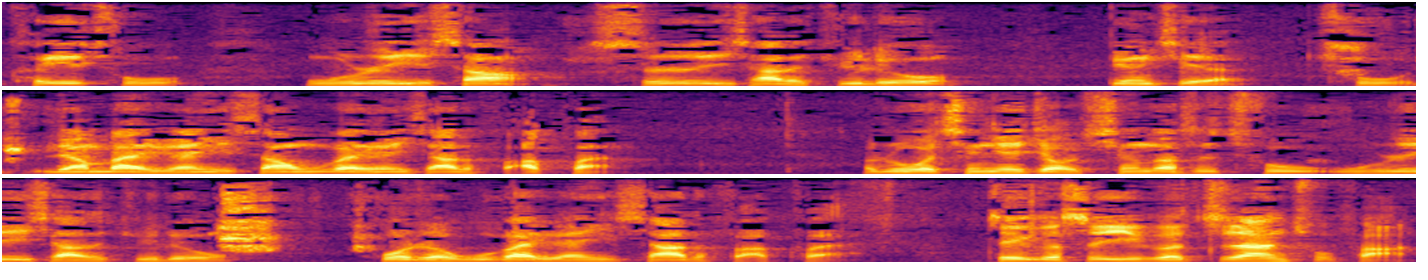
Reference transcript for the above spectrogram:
可以处五日以上十日以下的拘留，并且处两百元以上五百元以下的罚款。如果情节较轻的，是处五日以下的拘留，或者五百元以下的罚款。这个是一个治安处罚，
